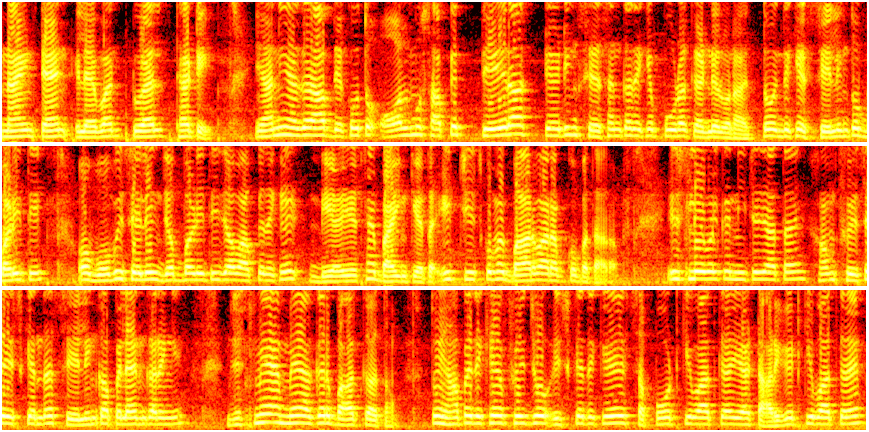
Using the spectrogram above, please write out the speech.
nine, ten, eleven, twelve, thirty. यानी अगर आप देखो तो ऑलमोस्ट आपके तेरह ट्रेडिंग सेशन का देखिए पूरा कैंडल बना है। तो देखिए सेलिंग तो बड़ी थी और वो भी सेलिंग जब बड़ी थी, जब आपके देखिए डीआईएस ने बाइंग किया था। इस चीज़ को मैं बार बार आपको बता रहा हूँ। इस लेवल के नीचे जाता है। हम फिर से इसके अंदर सेलिंग का प्लान करेंगे, जिसमें मैं अगर बात करता हूँ तो यहाँ पे देखिए फिर जो इसके देखिए सपोर्ट की बात करें या टारगेट की बात करें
